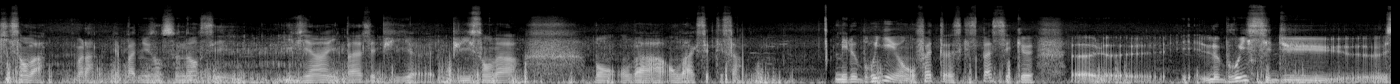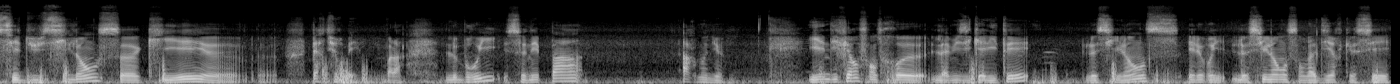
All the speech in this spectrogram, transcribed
qui s'en va. Voilà. Il n'y a pas de nuisance sonore. Il vient, il passe et puis, puis il s'en va. Bon, on va, on va accepter ça. Mais le bruit, en fait, ce qui se passe, c'est que euh, le, bruit, c'est du, c'est du silence qui est euh, perturbé. Voilà. Le bruit, ce n'est pas harmonieux. Il y a une différence entre la musicalité, le silence et le bruit. Le silence, on va dire que c'est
